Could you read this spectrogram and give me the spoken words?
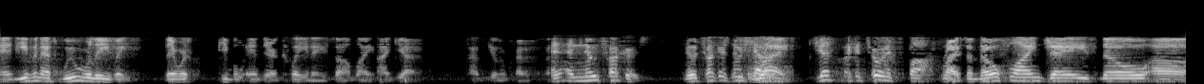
And even as we were leaving, there were people in there cleaning. So I'm like, I get, I have to give them credit for that. And, and no truckers. No truckers, no shouting. Right. Just like a tourist spot. Right. So no flying J's, no uh,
